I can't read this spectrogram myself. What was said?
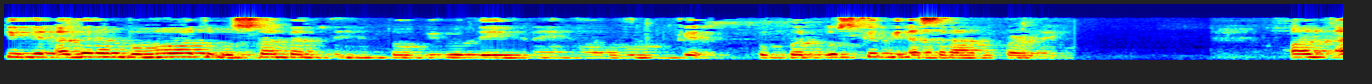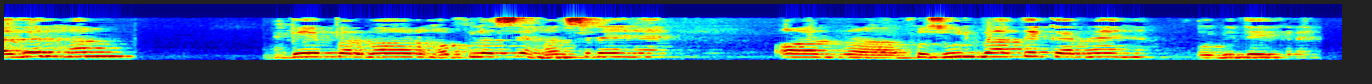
کیونکہ اگر ہم بہت غصہ کرتے ہیں تو بھی وہ دیکھ رہے ہیں اور وہ ان کے اوپر، اس کے بھی اثرات پڑ رہے ہیں۔ اور اگر ہم بے پرواہ اور غفلت سے ہنس رہے ہیں اور فضول باتیں کر رہے ہیں، وہ بھی دیکھ رہے ہیں۔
